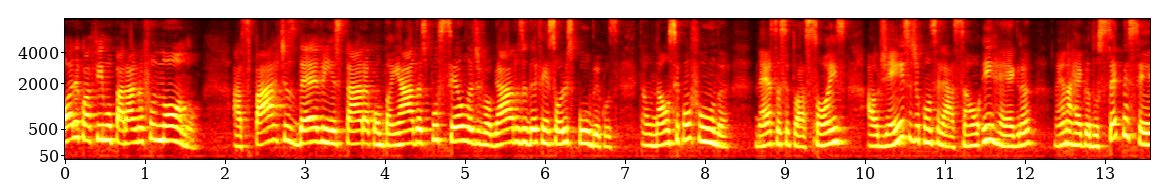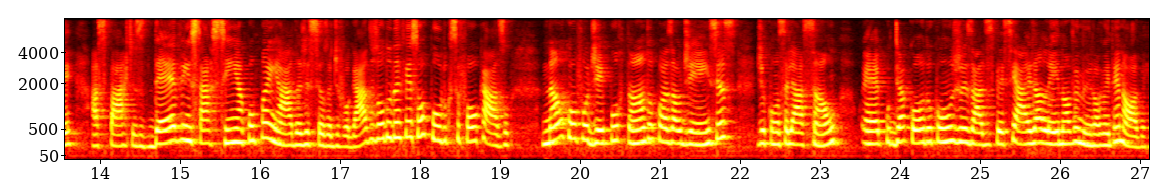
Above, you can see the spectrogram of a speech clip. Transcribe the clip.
Olha o que afirma o parágrafo 9 as partes devem estar acompanhadas por seus advogados e defensores públicos. Então não se confunda. Nessas situações, audiência de conciliação, em regra, né, na regra do CPC, as partes devem estar sim acompanhadas de seus advogados ou do defensor público, se for o caso. Não confundir, portanto, com as audiências de conciliação é, de acordo com os juizados especiais da Lei 9.099.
